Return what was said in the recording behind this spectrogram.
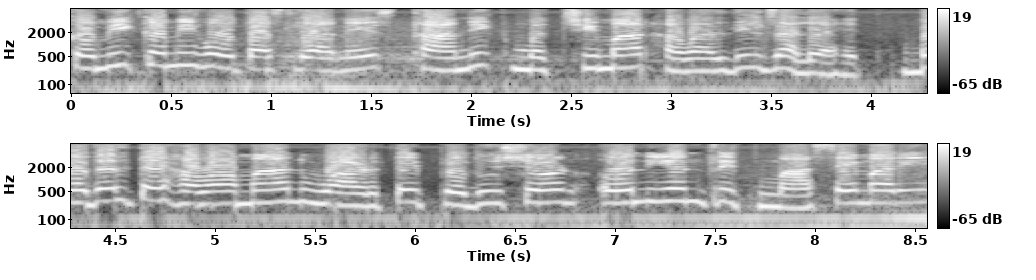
कमी कमी होत असल्याने स्थानिक मच्छीमार हवालदिल झाले आहेत. बदलते हवामान वाढते प्रदूषण अनियंत्रित मासेमारी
